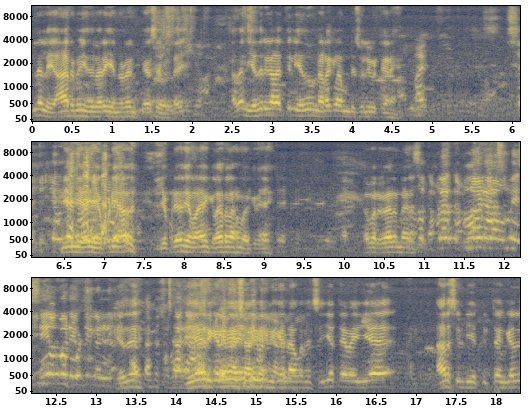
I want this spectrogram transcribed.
இல்லை இல்லை யாருமே இதுவரை என்னுடன் பேசவில்லை. அதான் எதிர்காலத்தில் எதுவும் நடக்கலாம் என்று சொல்லிவிட்டேனே. நீங்க எப்படியாவது எப்படியாவது என் வாயை கிளறலாம் பார்க்குறேன் அப்புறம் வேற என்ன? எது? ஏற்கனவே சொல்லியிருக்கேன் அவர் செய்ய தேவைய அரசுடைய திட்டங்கள்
